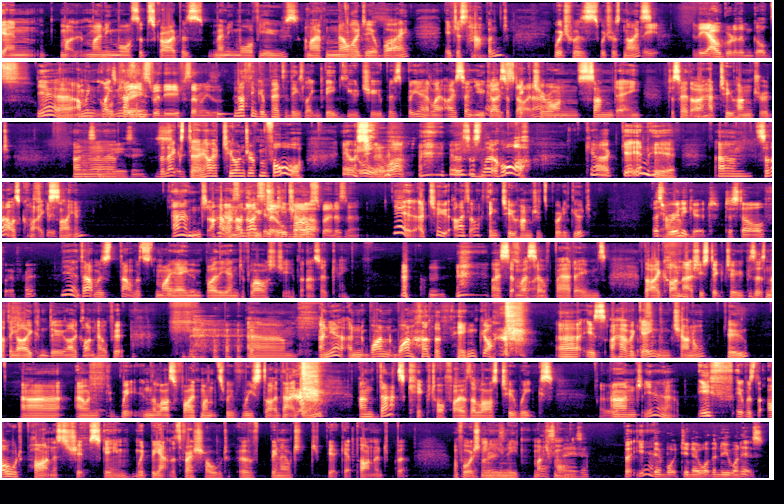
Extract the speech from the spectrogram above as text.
getting many more subscribers, many more views, and I have no idea why. It just hmm. happened, which was which was nice. The the algorithm gods. yeah, I hmm. mean, like Like nothing, pleased with you for some reason. nothing compared to these like big YouTubers, but yeah, like I sent you Yeah, guys you're a picture out. on Sunday to say that I hmm. had 200, and That's uh, amazing. the So next good. day I had 204. It was Oh, wow. it was just like, oh, get, get in here. Um, so that was quite That's good. exciting. And I have Yeah, it's a another nice YouTube little Keep it channel. up. milestone, isn't it? Yeah, a two. I, I think 200's pretty good. That's really Um, good to start off with, right? Yeah, that was that was my Really aim good. by the end of last year, but that's okay. Mm. I set fine. myself bad aims that I can't actually stick to because there's nothing I can do. I can't help it. um, and yeah, and one one other thing God, uh, is I have a gaming channel too, uh, and we, in the last five months we've restarted that again, and that's kicked off over the last two weeks. Oh, really? And yeah, if it was the old partnership scheme, we'd be at the threshold of being able to get, get partnered. But unfortunately, you need much That's more. amazing. But yeah, Then what do you know what the new one is?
